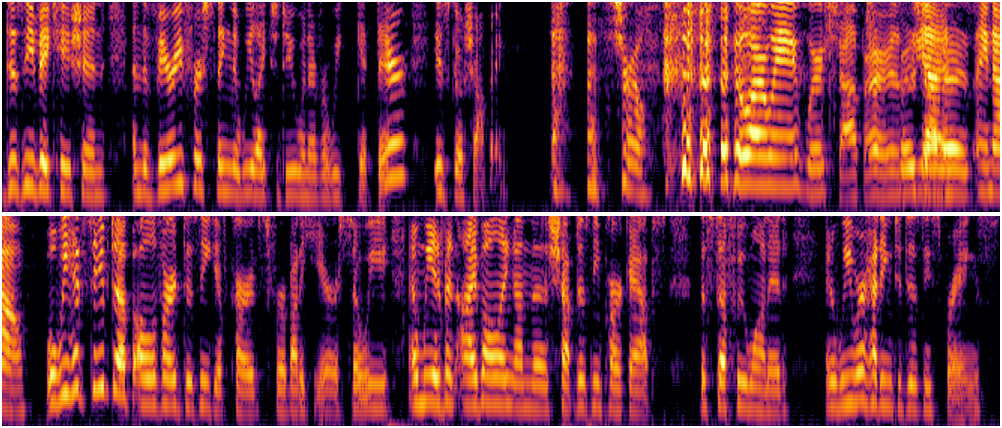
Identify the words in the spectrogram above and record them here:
Disney vacation, and the very first thing that we like to do whenever we get there is go shopping. That's true. Who are we? We're shoppers. We're yes, shoppers. I know. Well, we had saved up all of our Disney gift cards for about a year, so we and we had been eyeballing on the Shop Disney Park apps the stuff we wanted, and we were heading to Disney Springs.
